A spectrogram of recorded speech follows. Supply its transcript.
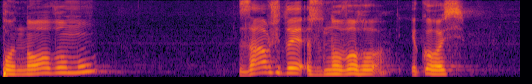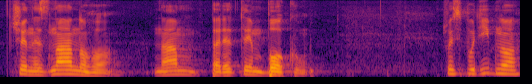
по-новому, завжди з нового якогось чи незнаного нам перед тим боку. Щось подібно,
